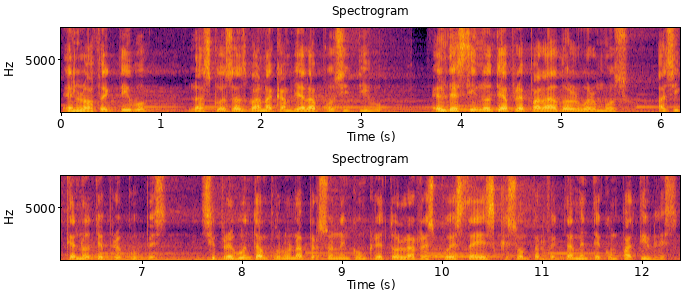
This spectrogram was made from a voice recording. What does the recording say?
En lo afectivo, las cosas van a cambiar a positivo. El destino te ha preparado algo hermoso, así que no te preocupes. Si preguntan por una persona en concreto, la respuesta es que son perfectamente compatibles.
